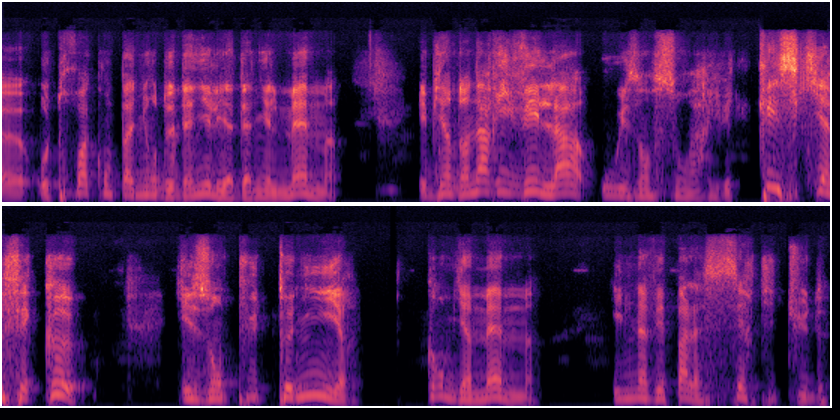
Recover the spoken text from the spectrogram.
euh, aux trois compagnons de Daniel et à Daniel même, eh bien, d'en arriver là où ils en sont arrivés. Qu'est-ce qui a fait que ils ont pu tenir, quand bien même ils n'avaient pas la certitude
